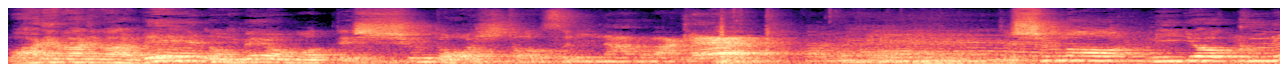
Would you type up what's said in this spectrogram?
我々は霊の目を持って主と一つになるわけ。主の魅力で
